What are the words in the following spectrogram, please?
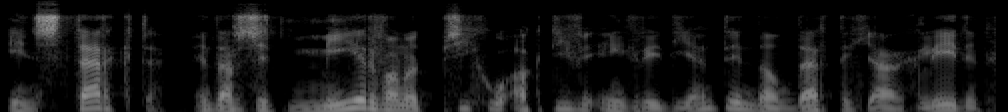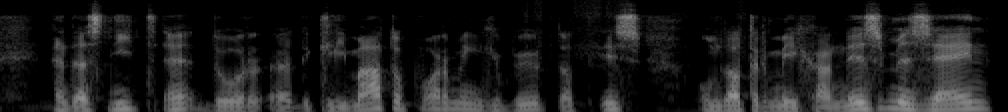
in sterkte. En daar zit meer van het psychoactieve ingrediënt in dan 30 jaar geleden. En dat is niet hè, door eh, de klimaatopwarming gebeurd, dat is omdat er mechanismen zijn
